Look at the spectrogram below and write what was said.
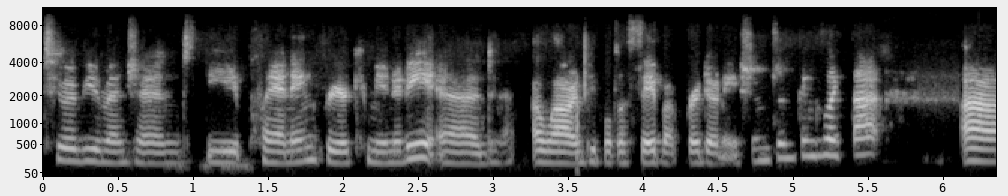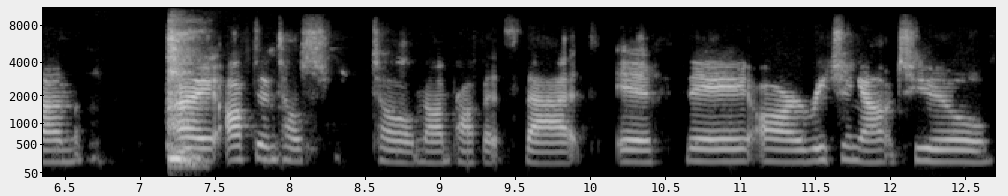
two of you mentioned the planning for your community and allowing people to save up for donations and things like that. Um, I often tell tell nonprofits that if they are reaching out to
